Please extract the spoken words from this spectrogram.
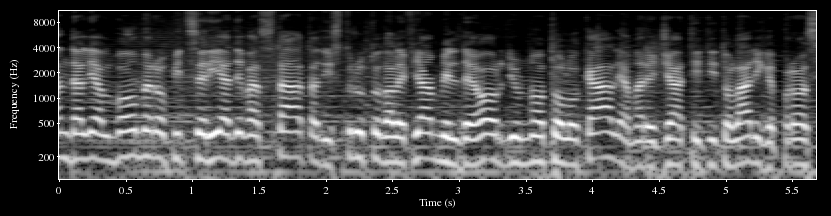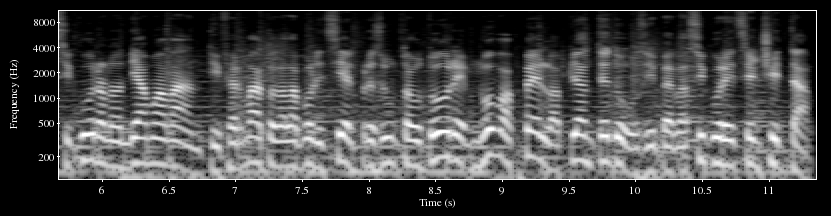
Vandali al Vomero, pizzeria devastata, distrutto dalle fiamme il deor di un noto locale, amareggiati i titolari che però assicurano andiamo avanti. Fermato dalla polizia il presunto autore, nuovo appello a piante dosi per la sicurezza in città.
